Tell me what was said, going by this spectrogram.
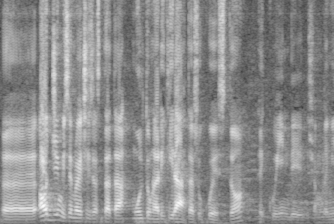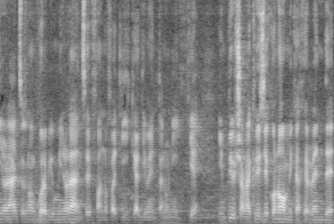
Eh, oggi mi sembra che ci sia stata molto una ritirata su questo e quindi diciamo, le minoranze sono ancora più minoranze e fanno fatica, diventano nicchie, in più c'è una crisi economica che rende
